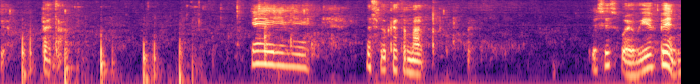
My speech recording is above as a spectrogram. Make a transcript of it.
Yeah, better. Yay! Let's look at the map. This is where we have been.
